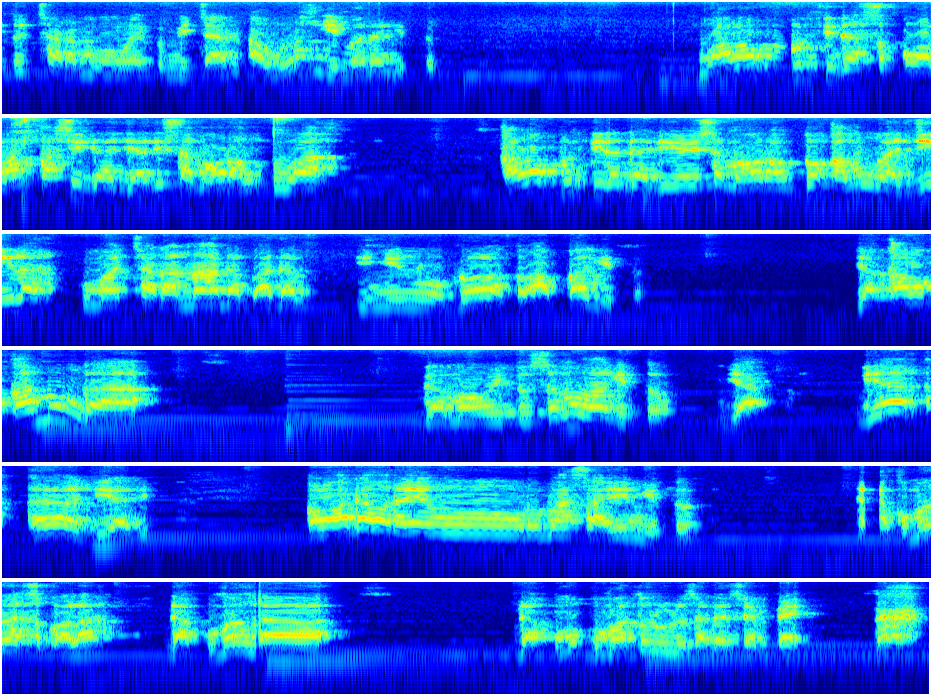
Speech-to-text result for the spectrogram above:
itu cara memulai pembicaraan tahu lah gimana gitu. Walaupun tidak sekolah pasti diajari sama orang tua. Kalaupun tidak diajari sama orang tua kamu ngaji lah cuma cara adab adab ingin ngobrol atau apa gitu. Ya kalau kamu nggak nggak mau itu semua gitu ya dia eh dia kalau ada orang yang rumah sain gitu ya aku mah nggak sekolah dah aku mah nggak dah aku mah kumah tuh lulusan SMP nah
